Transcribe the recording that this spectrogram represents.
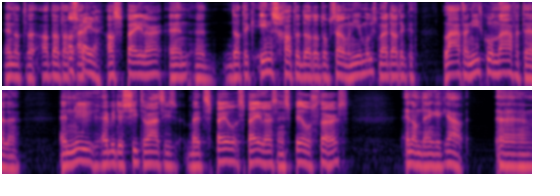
En dat, we- dat, dat Als uit- speler. als speler. En eh, dat ik inschatte dat het op zo'n manier moest, maar dat ik het later niet kon navertellen. En nu heb je dus situaties met speel, spelers en speelsters. En dan denk ik, ja, eh,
